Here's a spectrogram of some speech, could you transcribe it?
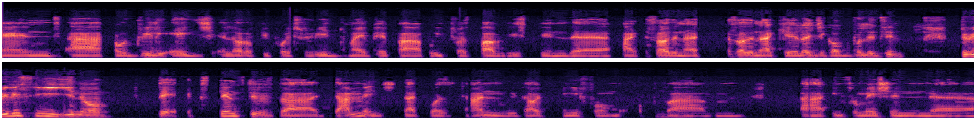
And uh, I would really urge a lot of people to read my paper, which was published in the uh, Southern, Southern Archaeological Bulletin, to really see, you know, the extensive uh, damage that was done without any form of mm-hmm. um, uh, information uh,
